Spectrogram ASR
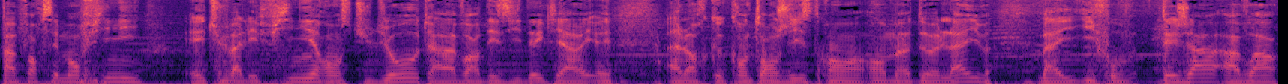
pas forcément finis. Et tu vas les finir en studio tu vas avoir des idées qui arrivent. Alors que quand tu enregistres en, en mode live bah il faut déjà avoir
